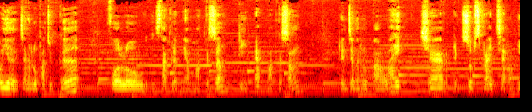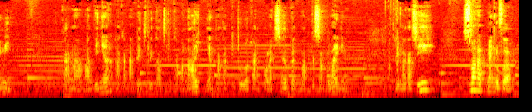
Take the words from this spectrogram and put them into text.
Oh iya, jangan lupa juga follow Instagramnya Mat Kesem di @matkesem dan jangan lupa like, share, dan subscribe channel ini karena nantinya akan ada cerita-cerita menarik yang akan dibawakan oleh sahabat Mat Kesem lainnya. Terima kasih, semangat Mangrover!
